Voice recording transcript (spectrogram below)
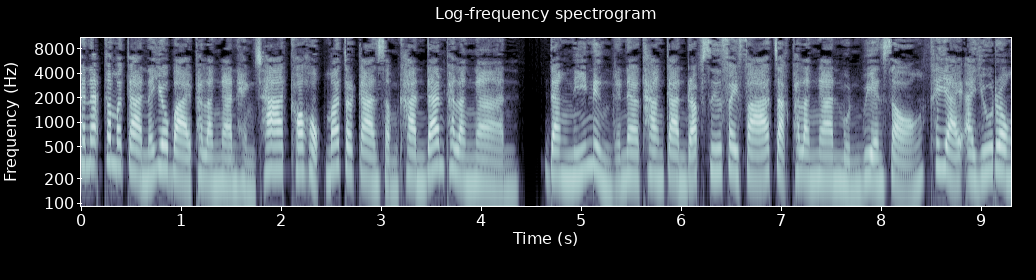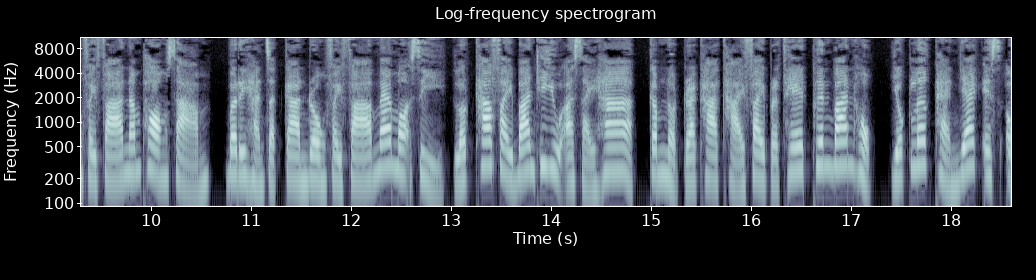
คณะกรรมการนโยบายพลังงานแห่งชาติข้อ 6 มาตรการสำคัญด้านพลังงาน ดังนี้ 1. แนวทางการรับซื้อไฟฟ้าจากพลังงานหมุนเวียน 2. ขยายอายุโรงไฟฟ้าน้ำพอง 3. บริหารจัดการโรงไฟฟ้าแม่เหมาะ 4. ลดค่าไฟบ้านที่อยู่อาศัย 5. กำหนดราคาขายไฟประเทศเพื่อนบ้าน 6. ยกเลิกแผนแยก SO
